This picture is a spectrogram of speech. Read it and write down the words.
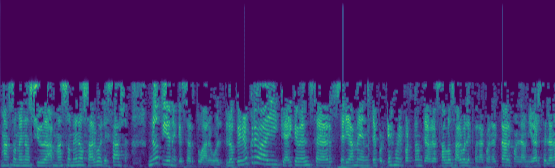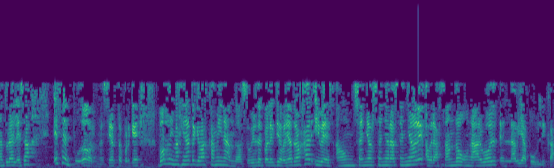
más o menos ciudad, más o menos árboles haya. No tiene que ser tu árbol. Lo que yo creo ahí que hay que vencer seriamente, porque es muy importante abrazar los árboles para conectar con la universo y la naturaleza, es el pudor, ¿no es cierto? Porque vos imagínate que vas caminando a subir del colectivo para ir a trabajar y ves a un señor, señora, señores abrazando un árbol en la vía pública.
